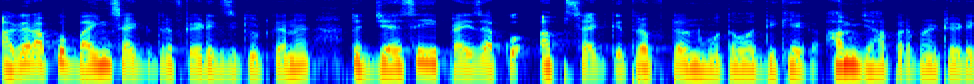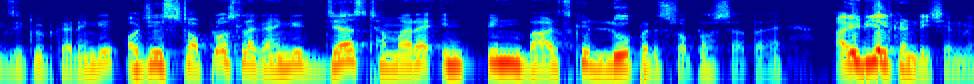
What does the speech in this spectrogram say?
अगर आपको बाइंग साइड की तरफ़ ट्रेड एग्जीक्यूट करना है तो जैसे ही प्राइस आपको अप साइड की तरफ़ टर्न होता हुआ दिखेगा। हम यहाँ पर अपना ट्रेड एग्जीक्यूट करेंगे और जो स्टॉप लॉस लगाएँगे जस्ट हमारा इन पिन बार्स के लो पर स्टॉप लॉस जाता है। आइडियल कंडीशन में।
